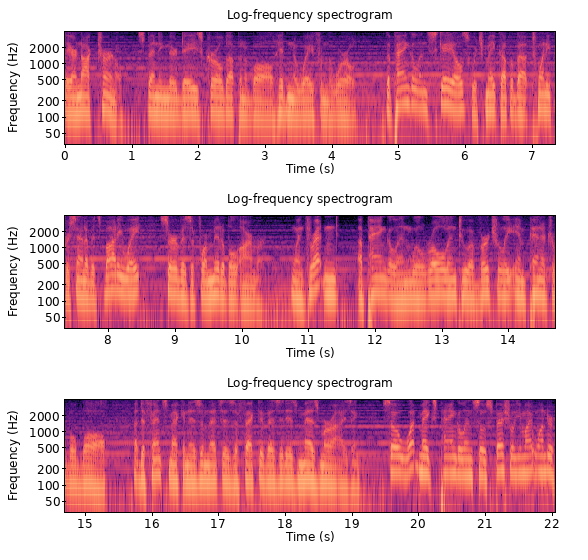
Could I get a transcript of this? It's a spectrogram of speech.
They are nocturnal, spending their days curled up in a ball, hidden away from the world. The pangolin's scales, which make up about 20% of its body weight, serve as a formidable armor. When threatened, a pangolin will roll into a virtually impenetrable ball, a defense mechanism that's as effective as it is mesmerizing. So what makes pangolins so special, you might wonder?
